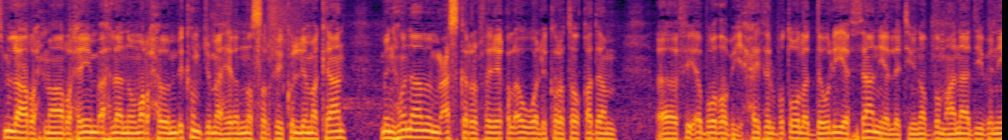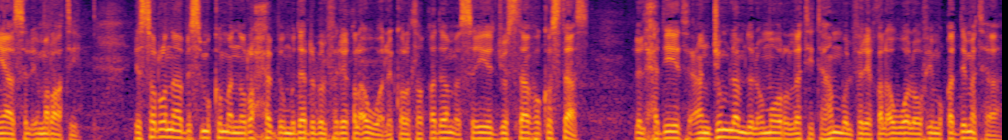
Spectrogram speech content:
بسم الله الرحمن الرحيم أهلا ومرحبا بكم جماهير النصر في كل مكان من هنا من معسكر الفريق الأول لكرة القدم آه، في أبو ظبي حيث البطولة الدولية الثانية التي ينظمها نادي بنياس الإماراتي. يسرنا باسمكم أن نرحب بمدرب الفريق الأول لكرة القدم السيد جوستافو كوستاس للحديث عن جملة من الأمور التي تهم الفريق الأول وفي مقدمتها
